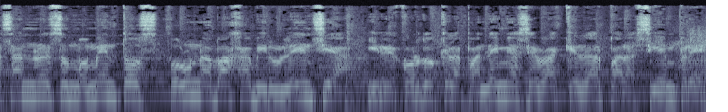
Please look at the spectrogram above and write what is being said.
pasando en estos momentos por una baja virulencia y recordó que la pandemia se va a quedar para siempre.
